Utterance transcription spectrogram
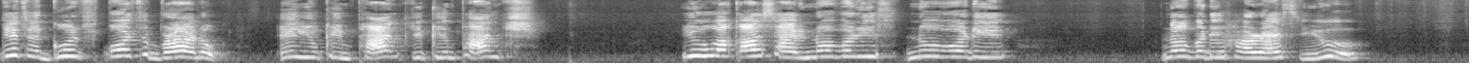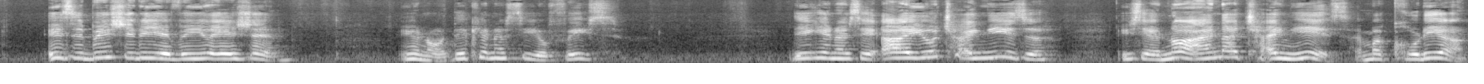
This is a good sports bra. Look, you can punch. You can punch. You walk outside. Nobody, nobody, nobody harass you. Especially if you're Asian. You know they cannot see your face. They cannot say, "Ah, you're Chinese." You say, "No, I'm not Chinese. I'm a Korean.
